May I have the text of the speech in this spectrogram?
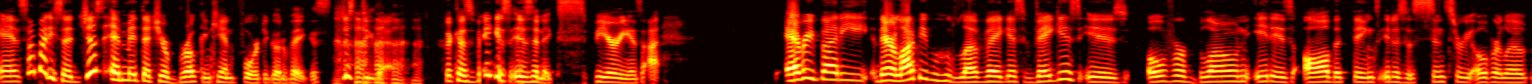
And somebody said, just admit that you're broke and can't afford to go to Vegas. Just do that because Vegas is an experience. I, everybody, there are a lot of people who love Vegas. Vegas is overblown. It is all the things. It is a sensory overload.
